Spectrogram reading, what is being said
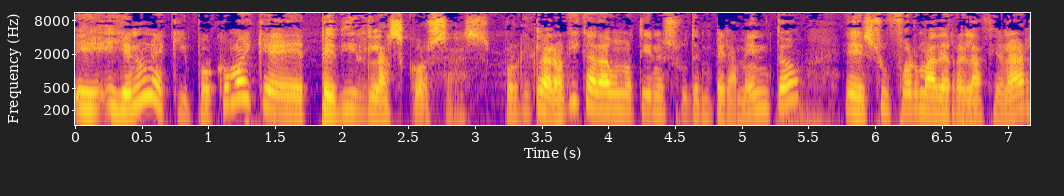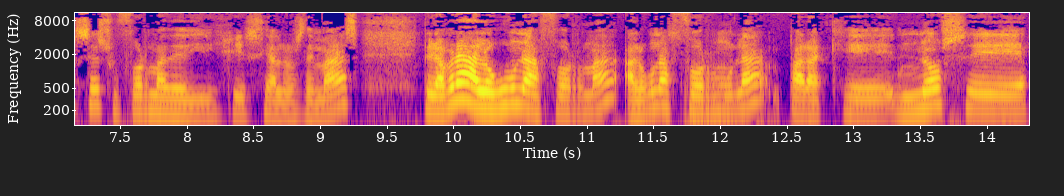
y, en un equipo, ¿cómo hay que pedir las cosas? Porque claro, aquí cada uno tiene su temperamento, eh, su forma de relacionarse, su forma de dirigirse a los demás, pero ¿habrá alguna forma, alguna fórmula para que no se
